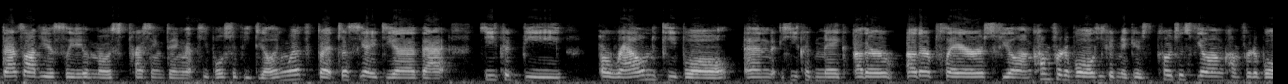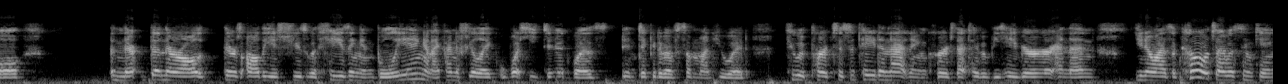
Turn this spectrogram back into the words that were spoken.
that's obviously the most pressing thing that people should be dealing with but just the idea that he could be around people and he could make other other players feel uncomfortable he could make his coaches feel uncomfortable. And there, then there are all there's all the issues with hazing and bullying and i kind of feel like what he did was indicative of someone who would who would participate in that and encourage that type of behavior. And then you know as a coach i was thinking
